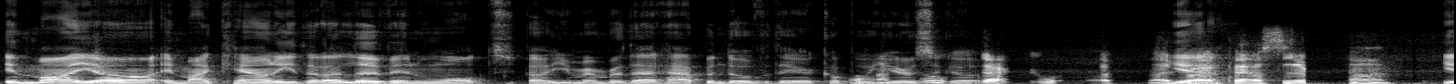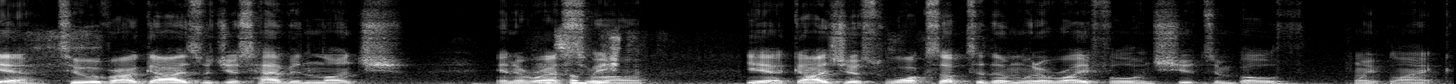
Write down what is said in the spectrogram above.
in my uh, in my county that I live in, Walt. Uh, you remember that happened over there a couple Well, I years know ago. Exactly what happened. I Yeah. drive past it every time. Yeah, two of our guys were just having lunch in a And somebody- restaurant. Yeah, guys just walks up to them with a rifle and shoots them both point blank.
